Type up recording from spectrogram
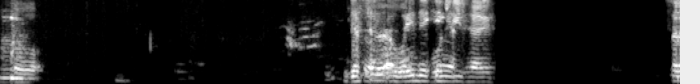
हम्म, तो जैसे तो वही देखेंगे। चीज़ है। सो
